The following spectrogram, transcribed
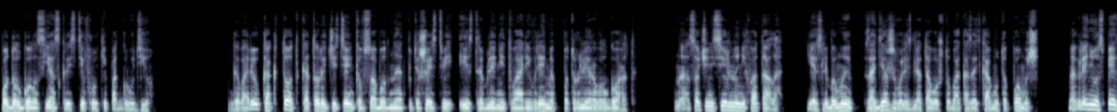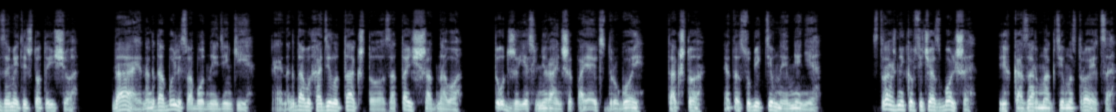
подал голос я, скрестив руки под грудью. Говорю, как тот, который частенько в свободное от путешествий и истреблений твари время патрулировал город. Нас очень сильно не хватало. Если бы мы задерживались для того, чтобы оказать кому-то помощь, могли не успеть заметить что-то еще. Да, иногда были свободные деньки, а иногда выходило так, что затащишь одного, Тут же, если не раньше, появится другой. Так что это субъективное мнение. Стражников сейчас больше, их казармы активно строятся.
